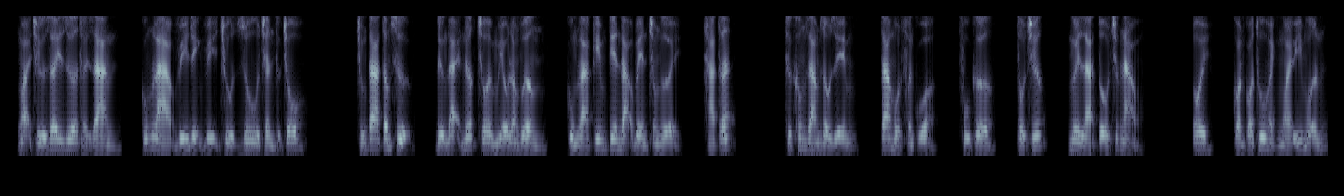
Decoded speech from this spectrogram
ngoại trừ dây dưa thời gian, cũng là vì định vị chu du trần thực chỗ. Chúng ta tâm sự, đường đại nước trôi miếu long vương, cùng là kim tiên đạo bên trong người, hà tất. Thực không dám dâu dếm, ta một phần của, phụ cơ, tổ chức, ngươi là tổ chức nào? Ôi, còn có thu hoạch ngoài ý muốn,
